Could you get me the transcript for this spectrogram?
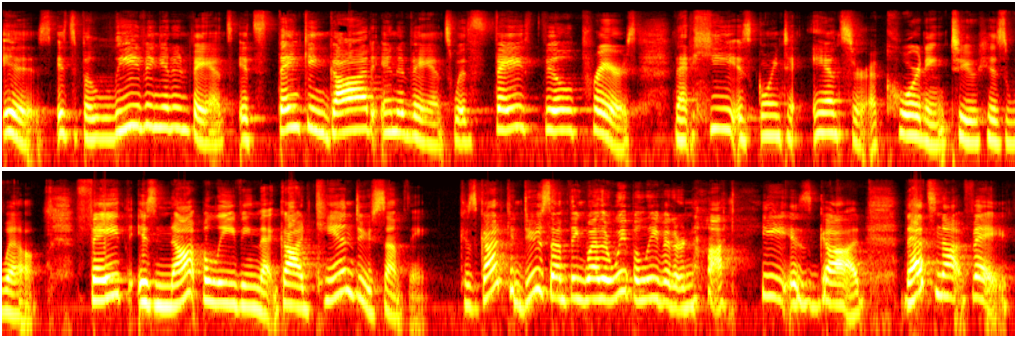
is. It's believing in advance. It's thanking God in advance with faith filled prayers that He is going to answer according to His will. Faith is not believing that God can do something because God can do something whether we believe it or not. He is God. That's not faith.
